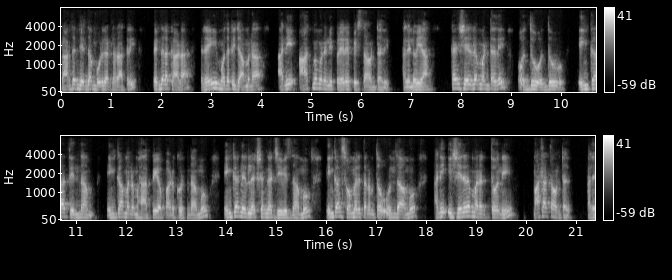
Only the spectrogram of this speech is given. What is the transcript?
ప్రార్థన చేద్దాం మూడు గంటల రాత్రి. పెందల కాడ రేయి మొదటి జామున అని ఆత్మ మనని ప్రేరేపిస్తా ఉంటది. అలెలుయ కానీ శరీరం అంటది వద్దు వద్దు ఇంకా తిందాం. ఇంకా మనం హ్యాపీగా పడుకుందాము. ఇంకా నిర్లక్ష్యంగా జీవిస్తాము ఇంకా సోమరితనంతో ఉందాము అని ఈ శరీరం మనతోని మాట్లాడుతూ ఉంటది. అది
